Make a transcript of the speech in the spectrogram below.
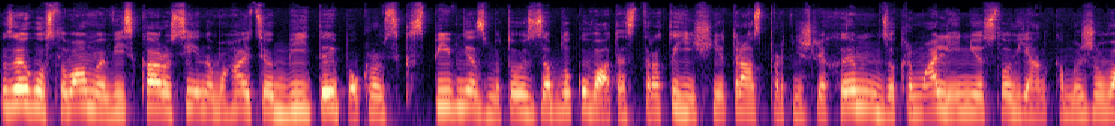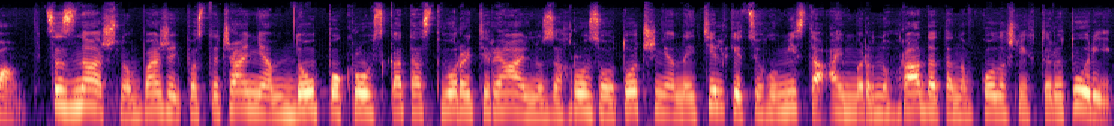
За його словами, війська Росії намагаються обійти Покровськ з півдня з метою заблокувати стратегічні транспортні шляхи, зокрема лінію Слов'янка Межова. Це значно обмежить постачання до Покровська та створить реальну загрозу оточення не тільки цього міста, а й Мирнограда та навколишніх територій.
